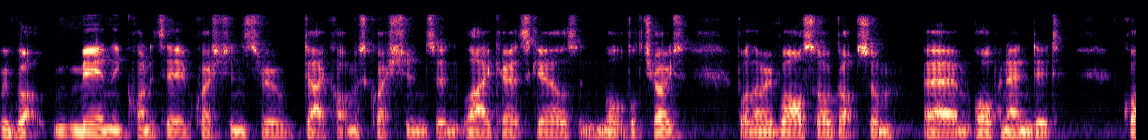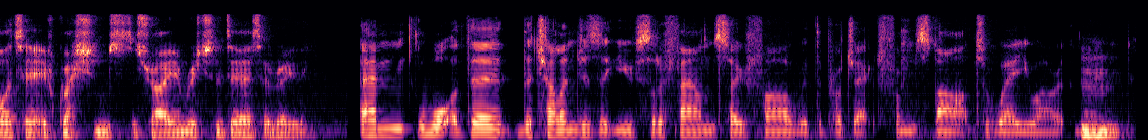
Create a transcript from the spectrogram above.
We've got mainly quantitative questions through dichotomous questions and Likert scales and multiple choice, but then we've also got some um, open-ended qualitative questions to try and enrich the data really. Um, what are the the challenges that you've sort of found so far with the project from start to where you are at the mm-hmm. moment? Mm.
